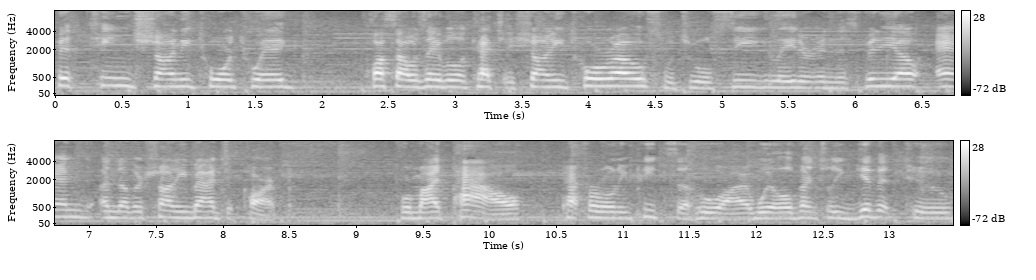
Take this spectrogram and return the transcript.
15 shiny Turtwig Plus, I was able to catch a shiny Tauros, which you will see later in this video, and another shiny Magikarp for my pal, Pepperoni Pizza, who I will eventually give it to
